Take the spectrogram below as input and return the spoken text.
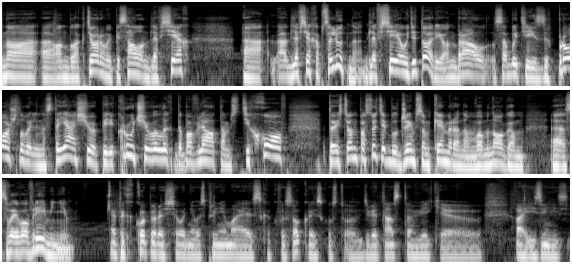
но э, он был актером и писал он для всех. А, Для всех абсолютно, для всей аудитории. Он брал события из их прошлого или настоящего, перекручивал их, добавлял там стихов. То есть он, по сути, был Джеймсом Кэмероном во многом э, своего времени. Это как опера сегодня воспринимается как высокое искусство в 19 веке. А, извините.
